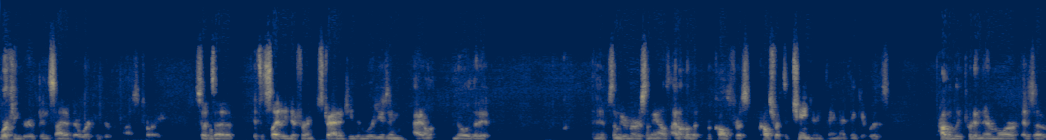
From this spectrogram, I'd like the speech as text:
working group inside of their working group repository. So it's a, it's a slightly different strategy than we're using. I don't know that it and if somebody remembers something else, I don't know that it calls for us calls for us to change anything. I think it was probably put in there more as a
